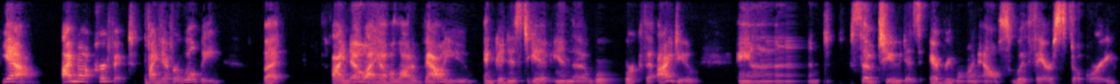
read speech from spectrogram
Yeah i'm not perfect. I never will be. But i know i have a lot of value and goodness to give in the work that i do. And so too does everyone else with their story.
